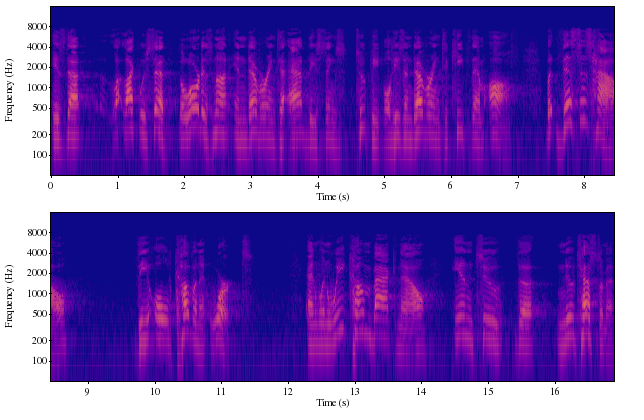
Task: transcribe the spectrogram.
is that like we've said, the Lord is not endeavoring to add these things to people, He's endeavoring to keep them off. But this is how the Old Covenant worked. And when we come back now into the New Testament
